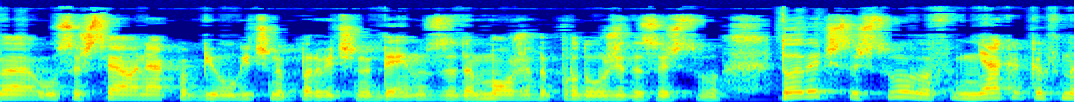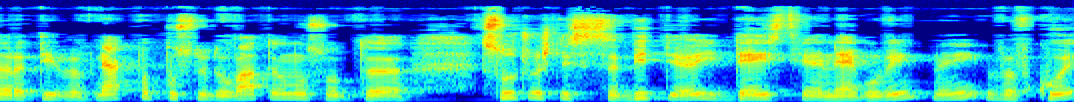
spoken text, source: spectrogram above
а, осъществява някаква биологична първична дейност, за да може да продължи да съществува. Той вече съществува в някакъв наратив, в някаква последователност от а, случващи се събития и действия негови, нали, в, кое,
